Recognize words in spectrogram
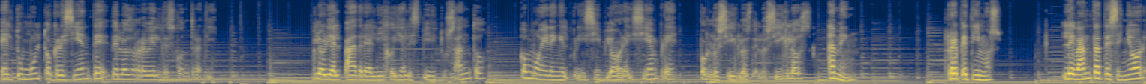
el tumulto creciente de los rebeldes contra ti. Gloria al Padre, al Hijo y al Espíritu Santo, como era en el principio, ahora y siempre, por los siglos de los siglos. Amén. Repetimos, levántate Señor,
